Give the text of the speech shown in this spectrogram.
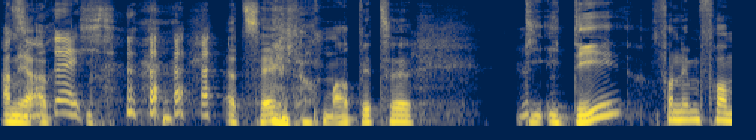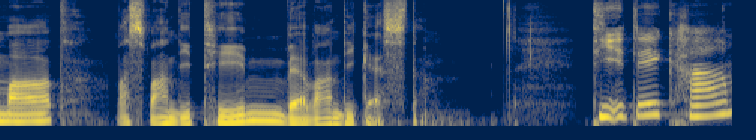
Anja, Zu Recht. erzähl doch mal bitte die Idee von dem Format. Was waren die Themen? Wer waren die Gäste? Die Idee kam,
